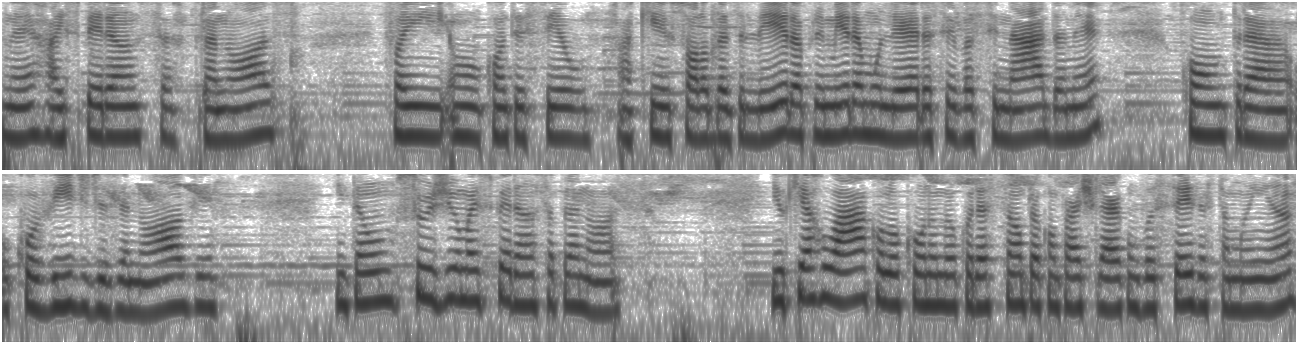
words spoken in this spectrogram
né? A esperança para nós foi aconteceu aqui no solo brasileiro a primeira mulher a ser vacinada, né? Contra o Covid-19. Então surgiu uma esperança para nós. E o que a Ruá colocou no meu coração para compartilhar com vocês esta manhã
